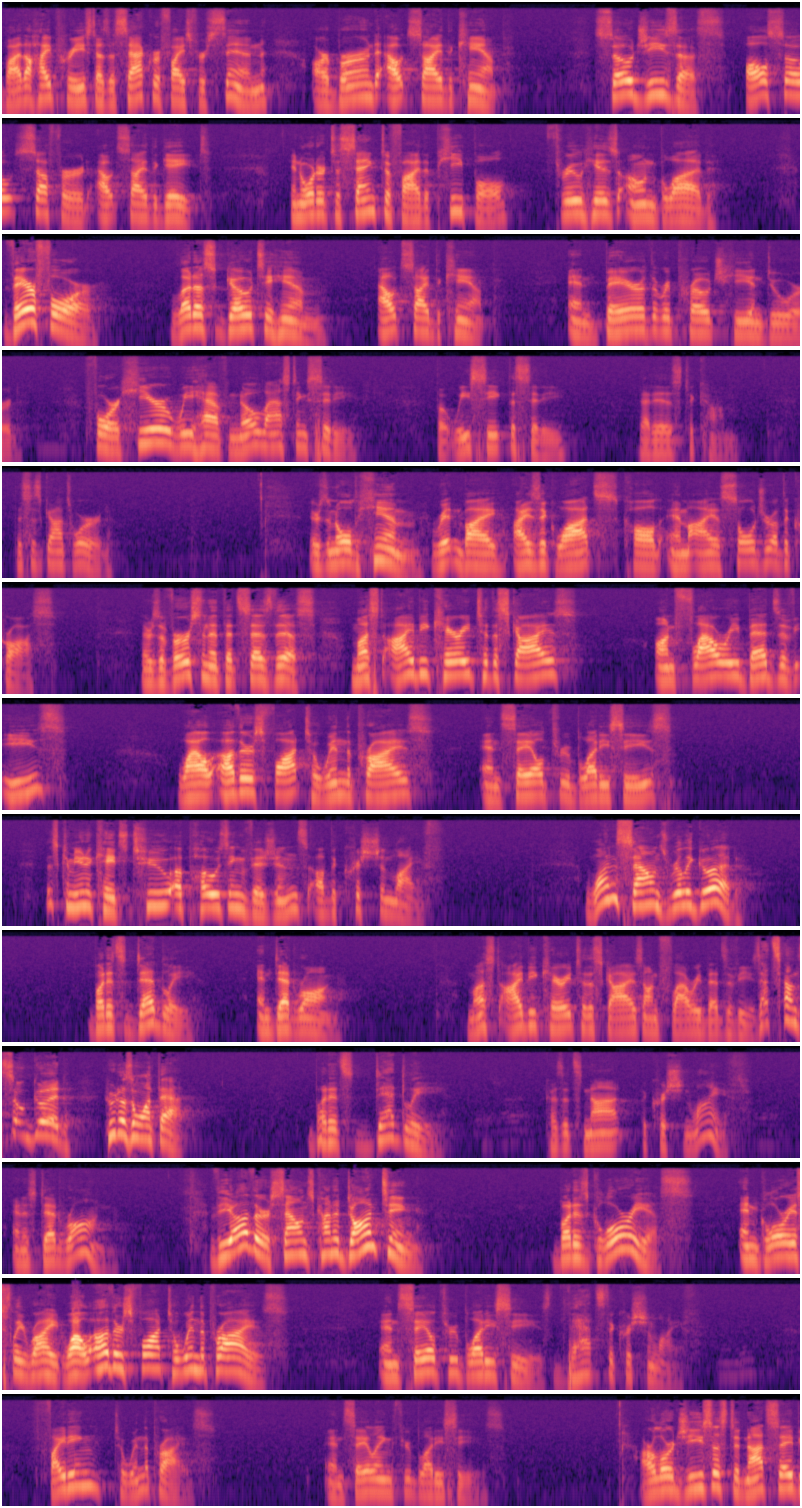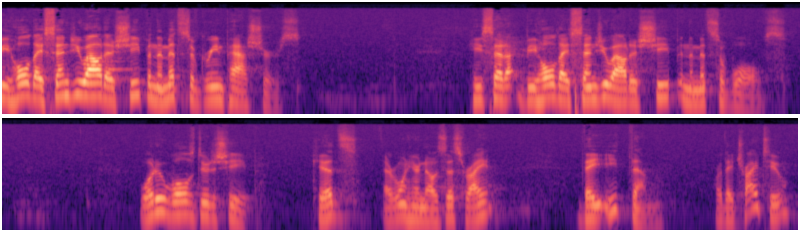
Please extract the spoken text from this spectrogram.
by the high priest as a sacrifice for sin are burned outside the camp. So Jesus also suffered outside the gate in order to sanctify the people through his own blood. Therefore, let us go to him outside the camp and bear the reproach he endured. For here we have no lasting city, but we seek the city that is to come. This is God's word. There's an old hymn written by Isaac Watts called Am I a Soldier of the Cross? There's a verse in it that says this Must I be carried to the skies on flowery beds of ease, while others fought to win the prize and sailed through bloody seas? This communicates two opposing visions of the Christian life. One sounds really good but it's deadly and dead wrong. Must I be carried to the skies on flowery beds of ease? That sounds so good. Who doesn't want that? But it's deadly because it's not the Christian life and it's dead wrong. The other sounds kind of daunting, but is glorious and gloriously right, while others fought to win the prize and sailed through bloody seas. That's the Christian life. Fighting to win the prize and sailing through bloody seas. Our Lord Jesus did not say, Behold, I send you out as sheep in the midst of green pastures. He said, Behold, I send you out as sheep in the midst of wolves. What do wolves do to sheep? Kids, everyone here knows this, right? They eat them, or they try to.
